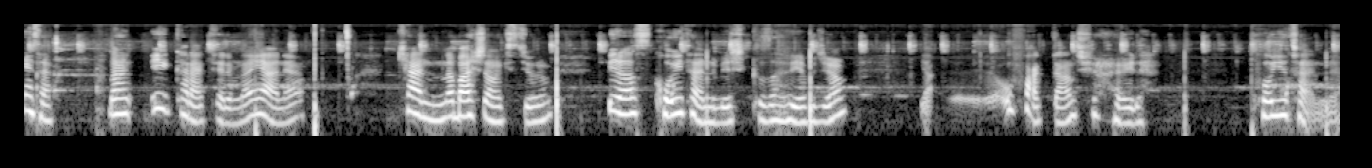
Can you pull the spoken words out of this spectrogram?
Neyse. Ben ilk karakterimden yani kendimle başlamak istiyorum. Biraz koyu tenli bir kızar yapacağım. Ya ufaktan şöyle koyu tenli.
